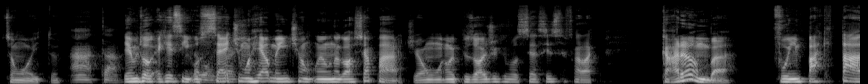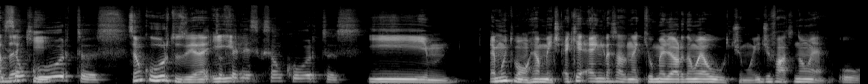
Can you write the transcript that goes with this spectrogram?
São oito. Ah, tá. É, muito- é que assim, Tá o bom, sétimo realmente é um, é um negócio à parte. É um, é um episódio que você assiste e fala: caramba, fui E impactada são aqui. curtos. São curtos. E, Eu tô e, feliz que são curtos. e é muito bom, realmente. É que é engraçado, né? Que o melhor não é o último. E de fato não é. O,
